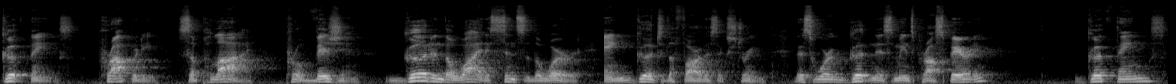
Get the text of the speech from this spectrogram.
good things, property, supply, provision, good in the widest sense of the word, and good to the farthest extreme. This word goodness means prosperity, good things,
